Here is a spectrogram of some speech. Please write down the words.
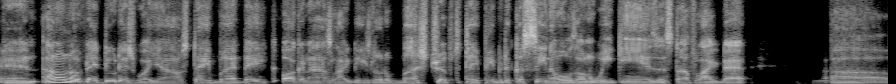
and I don't know if they do this where y'all stay, but they organize like these little bus trips to take people to casinos on the weekends and stuff like that. Uh,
